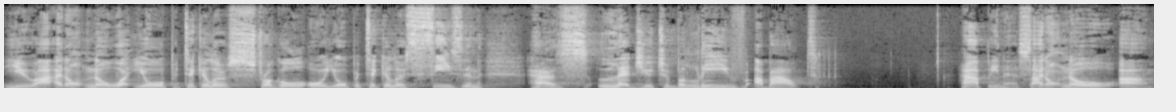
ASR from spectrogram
you. I don't know what your particular struggle or your particular season has led you to believe about happiness. I don't know um,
